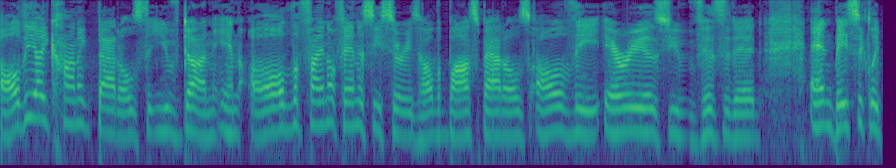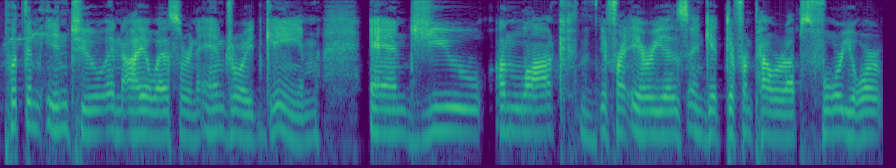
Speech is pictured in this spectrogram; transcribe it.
all the iconic battles that you've done in all the Final Fantasy series, all the boss battles, all the areas you've visited, and basically put them into an iOS or an Android game, and you unlock different areas and get different power ups for your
